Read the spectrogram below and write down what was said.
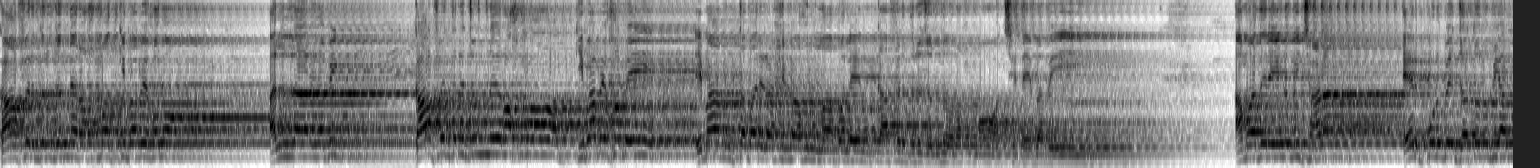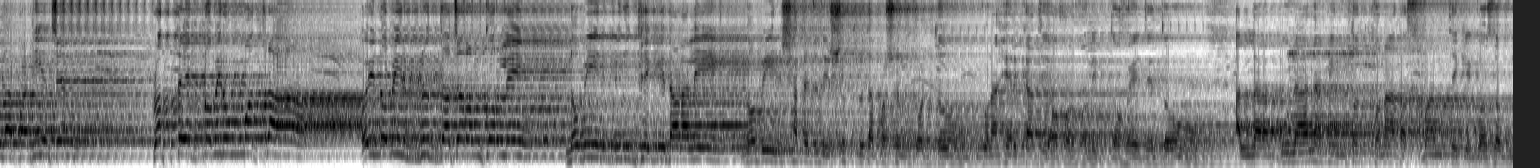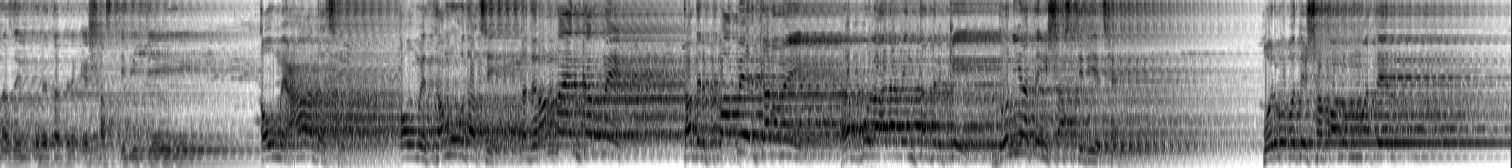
কাফেরদের জন্য রহমত কীভাবে হলো? আল্লাহর নবী কাফেরদের জন্য রহমত কীভাবে হবে ইমাম তাবারি রাহিমাহুল্লাহ বলেন, কাফেরদের জন্য রহমত সেটা এভাবেই আমাদের এই নবী ছাড়া এর পূর্বে যত নবী আল্লাহ পাঠিয়েছেন, প্রত্যেক নবীর উম্মতরা ওই নবীর বিরুদ্ধাচরণ করলে, নবীর বিরুদ্ধে গিয়ে দাঁড়ালে, নবীর সাথে যদি শত্রুতা পোষণ করত, গুনাহের কাজে অহরহ লিপ্ত হয়ে যেত। আল্লাহ রাব্বুল আলামিন তৎক্ষণাৎ আসমান থেকে গজব নাজিল করে তাদেরকে শাস্তি দিতে কৌমে আদ আছে কৌমে সামুদ আছে, তাদের অন্যায়ের কারণে তাদের পাপের কারণে রব্বুল আলমিন তাদেরকে দুনিয়াতেই শাস্তি দিয়েছেন। পূর্ববর্তী সকল উম্মাতের,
